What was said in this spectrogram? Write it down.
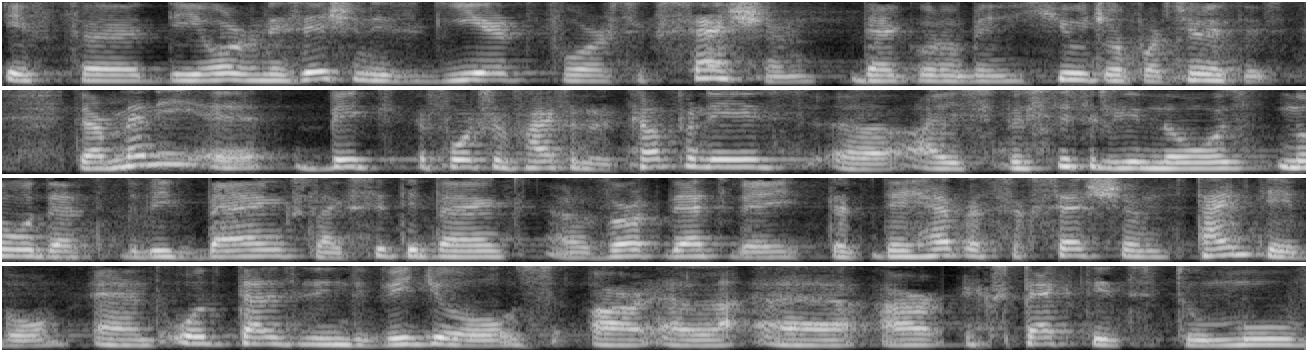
if uh, the organization is geared for succession, there are going to be huge opportunities. There are many uh, big Fortune 500 companies. Uh, I specifically know, know that the big banks like Citibank uh, work that way, that they have a succession timetable and all the talented individuals are, uh, are expected to move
